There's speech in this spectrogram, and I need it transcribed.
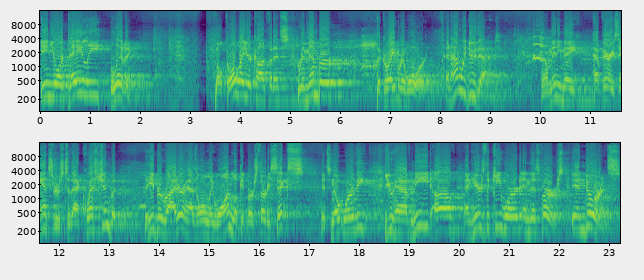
in your daily living. Don't throw away your confidence. Remember the great reward. And how do we do that? Now, many may have various answers to that question, but the Hebrew writer has only one. Look at verse 36. It's noteworthy. You have need of, and here's the key word in this verse endurance.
